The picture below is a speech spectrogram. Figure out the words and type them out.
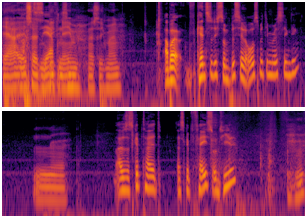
Ja, er ist halt sehr ein Big. Name, weißt du, ich meine. Aber kennst du dich so ein bisschen aus mit dem Wrestling-Ding? Nö. Also es gibt halt, es gibt Face und Heel. Mhm.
